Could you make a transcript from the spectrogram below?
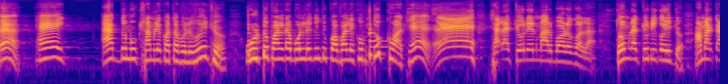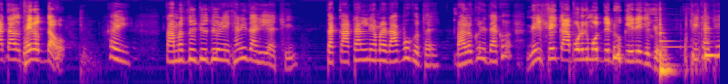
হ্যাঁ? এই একদম মুখ সামলে কথা বলে বুঝেছ উল্টো পাল্টা বললে কিন্তু কপালে খুব দুঃখ আছে হ্যাঁ? এই শালা চোরের মার বড় গলা। তোমরা চুরি করেছ আমার কাঁঠাল ফেরত দাও। এই তা আমরা তো দুজন এখানেই দাঁড়িয়ে আছি। তা কাঁঠাল নিয়ে আমরা রাখব কোথায়? ভালো করে দেখো। নিশ্চয়ই কাপড়ের মধ্যে ঢুকিয়ে রেখেছো। ঠিক আছে?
